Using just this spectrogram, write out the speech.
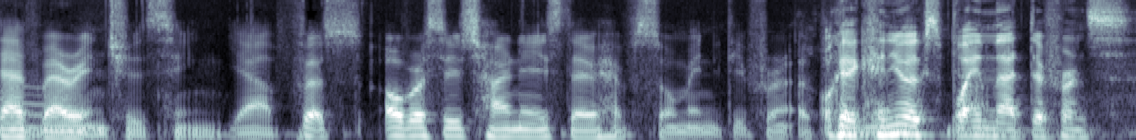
That's very Oh. interesting. Yeah, plus overseas Chinese they have so many different. Okay, can you opinions. explain that difference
